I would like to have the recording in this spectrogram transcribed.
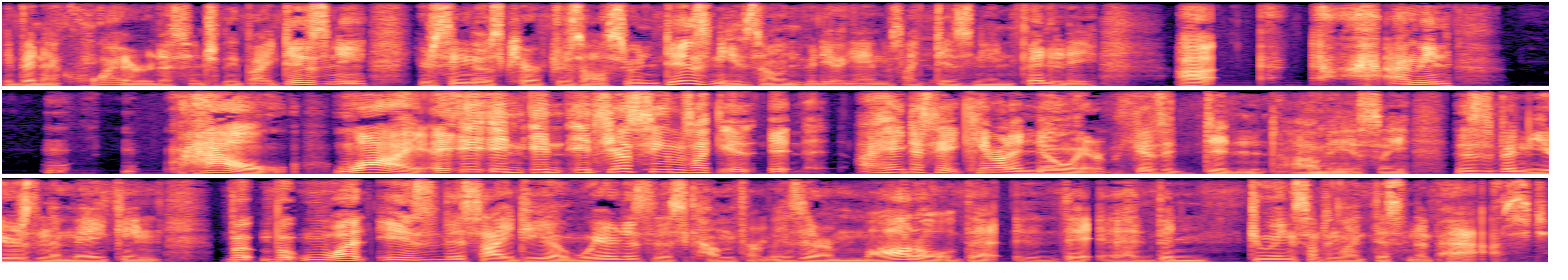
they've been acquired essentially by Disney. You're seeing those characters also in Disney's own video games, like Disney Infinity. Uh, I mean, how? Why? It, it, it, it just seems like it, it. I hate to say it came out of nowhere because it didn't. Obviously, this has been years in the making. But but what is this idea? Where does this come from? Is there a model that that had been doing something like this in the past?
